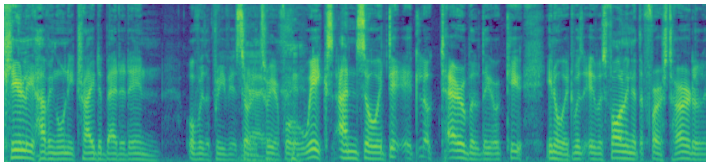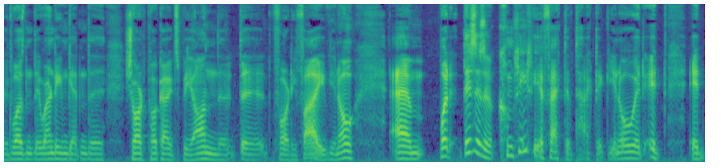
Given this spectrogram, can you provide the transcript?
clearly having only tried to bed it in over the previous sort Yeah, of three yeah. or four weeks, and so it did, it looked terrible. They were, you know, it was it was falling at the first hurdle. It wasn't. They weren't even getting the short puck outs beyond the the forty five. You know, um, but this is a completely effective tactic. You know, it it it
